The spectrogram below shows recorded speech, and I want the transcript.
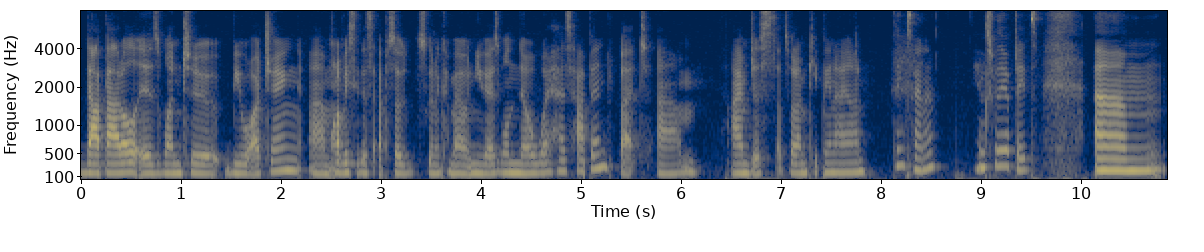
that battle is one to be watching. Um, obviously, this episode is going to come out and you guys will know what has happened. But um, I'm just, that's what I'm keeping an eye on. Thanks, Hannah. Yeah. Thanks for the updates. Um,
